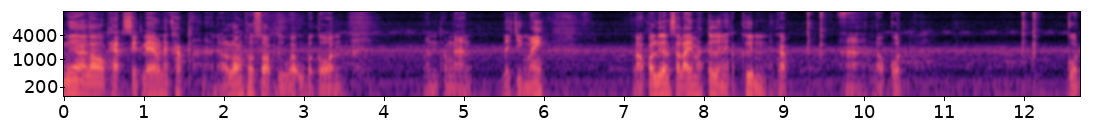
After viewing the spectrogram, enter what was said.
เมื่อเราแพดเสร็จแล้วนะครับ เดี๋ยวเราลองทดสอบดูว่าอุปกรณ์ มันทำงานได้จริงไหม เราก็เลื่อนสไลด์มาสเตอร์นะครับขึ้นนะครับอ่าเรากด กด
